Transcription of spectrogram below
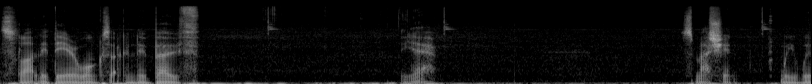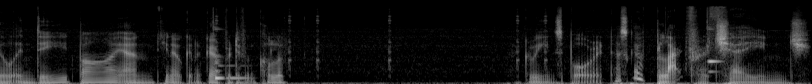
Slightly dearer one because I can do both. Yeah. Smashing. We will indeed buy and, you know, going to go for a different colour. Green sporing. Let's go black for a change.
